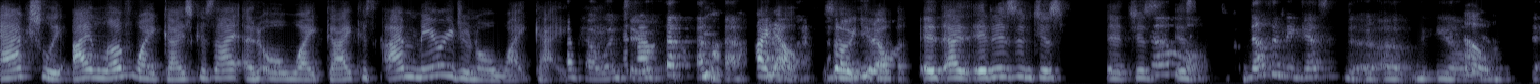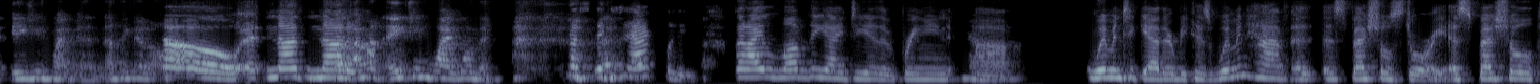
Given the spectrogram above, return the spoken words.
actually i love white guys because i an old white guy because i'm married to an old white guy. I one too. I know. So you know it, it isn't just it just no, is nothing against uh, you know no. aging white men nothing at all. No not not i'm an aging white woman. Exactly. But i love the idea of bringing yeah. uh, women together because women have a, a, special story a special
